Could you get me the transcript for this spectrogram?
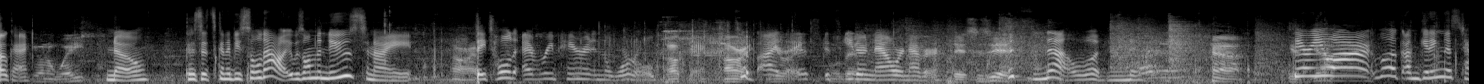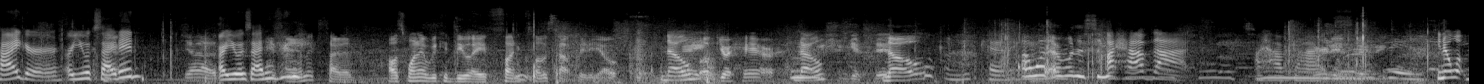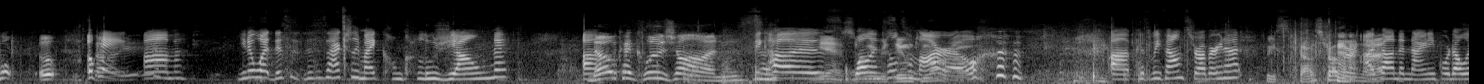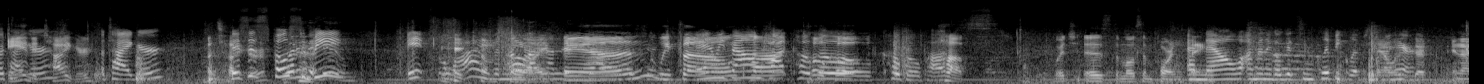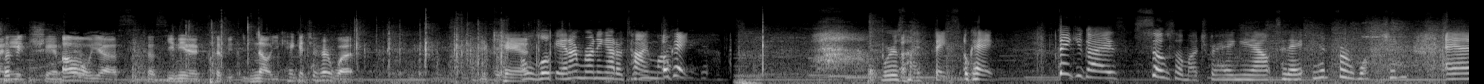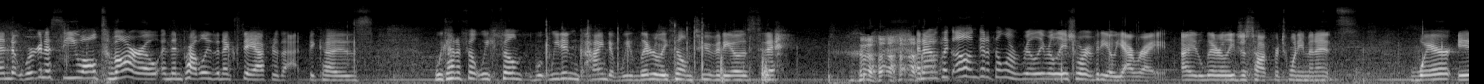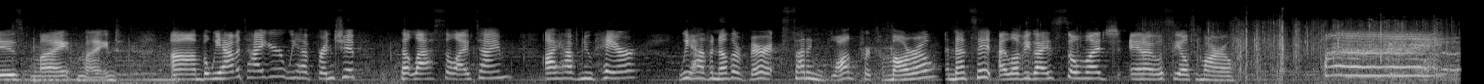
okay, You wanna wait? no, because it's gonna be sold out. It was on the news tonight. All right. They told every parent in the world okay. All to buy you're right. this. It's Well, either then, now or never. This is it. No, no. Good There you are. Look, I'm getting this tiger. Are you excited? Yeah. Are you excited for I am excited. I was wondering if we could do a fun close-up video No. of your hair. No. You should get this. No? I'm just kidding. I want everyone to see. I have that. I have Here it that. is, baby. You know what? Well, Oh, okay. sorry. Um, you know what? This is this is actually my conclusion. Um, no because, conclusions. because Yeah, so well we until resume tomorrow. Because we found strawberry nut. We found strawberry nut. I found a $94 And tiger. a tiger. A tiger. a tiger. This is supposed to be. it It's alive comes and alive. And we found And we found hot cocoa cocoa cocoa puffs. puffs, which is the most important thing. And now I'm gonna go get some clippy clips for Now my hair. got, and I Clip need shampoo. Oh yes, because you need a clip. No, you can't get your hair wet. You can't. Oh look, and I'm running out of time. Okay. Where's my face? Okay. Thank you guys so so much for hanging out today and for watching. And we're gonna see you all tomorrow and then probably the next day after that because we kind of filmed we filmed we didn't kind of we literally filmed two videos today. and I was like, oh, I'm gonna film a really, really short video. Yeah, right. I literally just talked for 20 minutes. Where is my mind? Um, but we have a tiger, we have friendship that lasts a lifetime. I have new hair. We have another very exciting vlog for tomorrow. And that's it. I love you guys so much and I will see y'all tomorrow.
